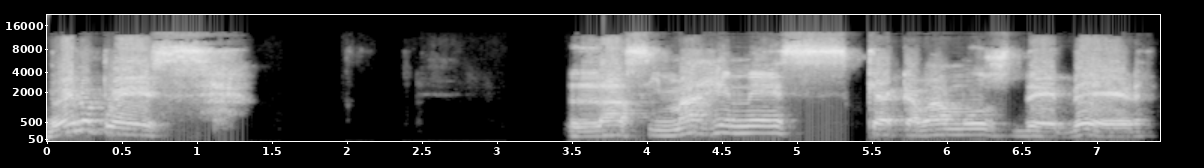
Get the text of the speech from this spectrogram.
Bueno, pues las imágenes que acabamos de ver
